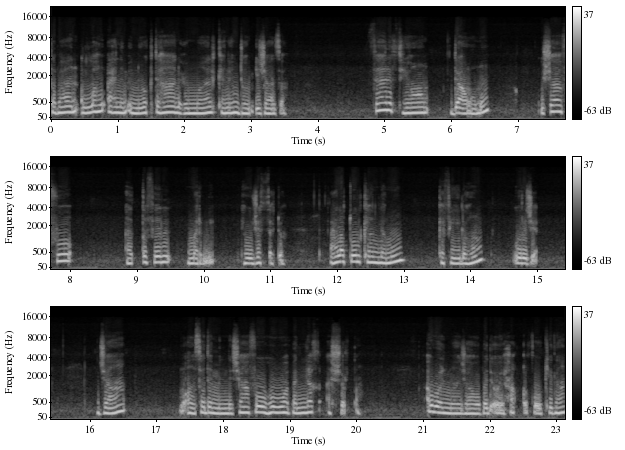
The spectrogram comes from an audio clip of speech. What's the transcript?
طبعا الله أعلم أن وقتها العمال كان عندهم إجازة. ثالث يوم داوموا وشافوا الطفل مرمي هو جثته. على طول كلموا كفيلهم ورجع. جاء وانصدم من اللي شافه وهو بلغ الشرطة. أول ما جاءوا بدأوا يحققوا كذا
